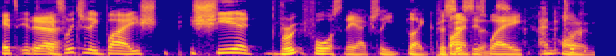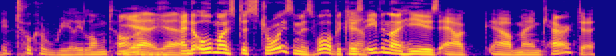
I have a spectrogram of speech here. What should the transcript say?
It's it, Yeah. it's literally by sh- sheer brute force they actually like finds his way and it home. took it took a really long time. Yeah, yeah. And it almost destroys him as well because Yeah. even though he is our our main character,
